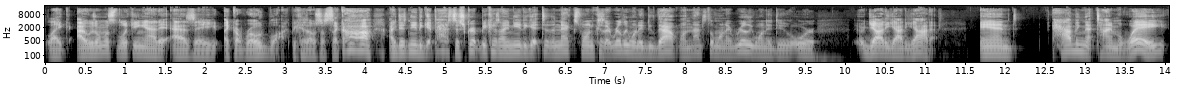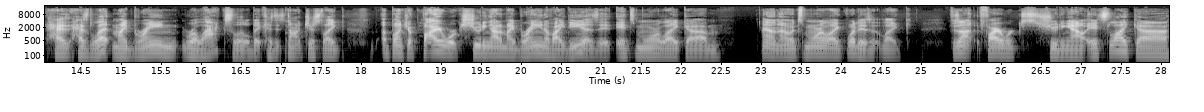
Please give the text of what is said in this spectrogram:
like I was almost looking at it as a like a roadblock because I was just like, ah, I just need to get past the script because I need to get to the next one because I really want to do that one. That's the one I really want to do, or yada yada yada. And having that time away has has let my brain relax a little bit because it's not just like a bunch of fireworks shooting out of my brain of ideas. It it's more like um I don't know, it's more like what is it like if it's not fireworks shooting out, it's like uh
